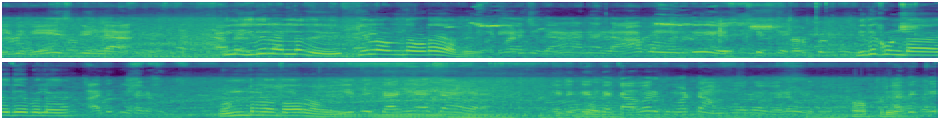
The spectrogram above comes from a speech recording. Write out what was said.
இது வேஸ்ட் இல்லை. இல்லை இது நல்லது. கீழே விழுந்தா விட அது. கிடையாது தான் ஆனால் லாபம் வந்து இதுக்கு உண்டா இதே அதுக்கு ஒன்றரை தாரம். இது தனியாக தான் இதுக்கு இந்த கவருக்கு மட்டும் ஐம்பது ரூபா விலை விடுது அப்படியா? அதுக்கு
